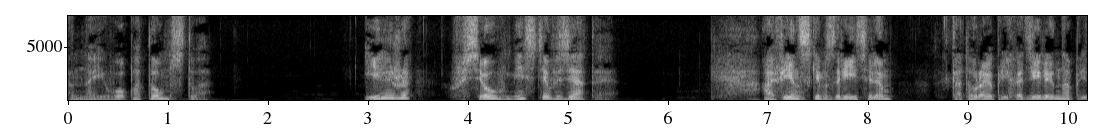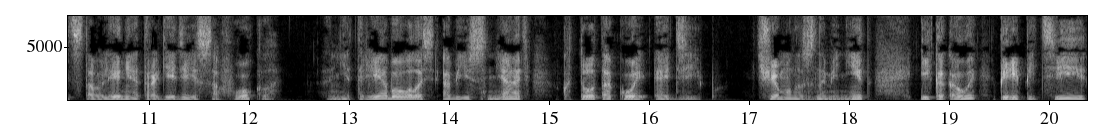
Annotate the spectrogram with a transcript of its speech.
на его потомство? Или же все вместе взятое? Афинским зрителям, которые приходили на представление трагедии Софокла, не требовалось объяснять, кто такой Эдип, чем он знаменит и каковы перипетии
